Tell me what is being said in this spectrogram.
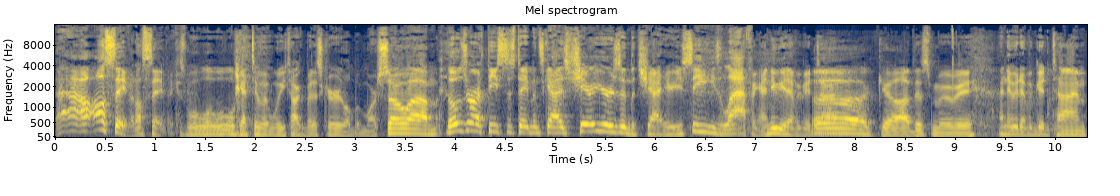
I'll, save it. I'll save it because we'll, we'll we'll get to it when we talk about his career a little bit more. So um, those are our thesis statements, guys. Share yours in the chat here. You see, he's laughing. I knew you'd have a good time. Oh God, this movie. I knew we'd have a good time.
